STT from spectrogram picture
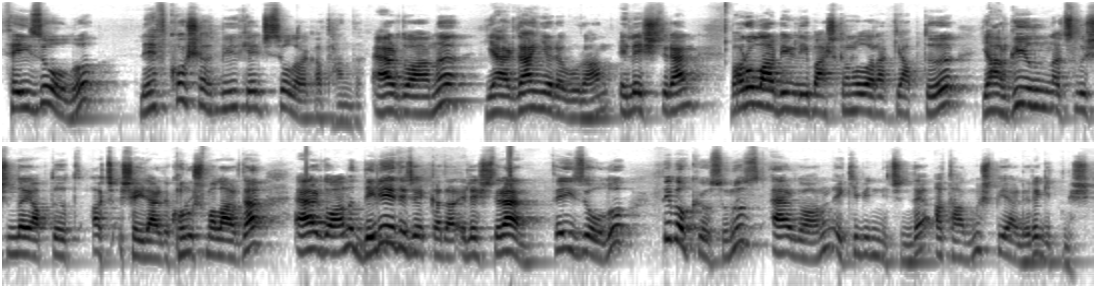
Feyzioğlu Lefkoşa Büyükelçisi olarak atandı. Erdoğan'ı yerden yere vuran, eleştiren, Barolar Birliği Başkanı olarak yaptığı, yargı yılının açılışında yaptığı şeylerde, konuşmalarda Erdoğan'ı deli edecek kadar eleştiren Feyzioğlu bir bakıyorsunuz Erdoğan'ın ekibinin içinde atanmış bir yerlere gitmiş.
